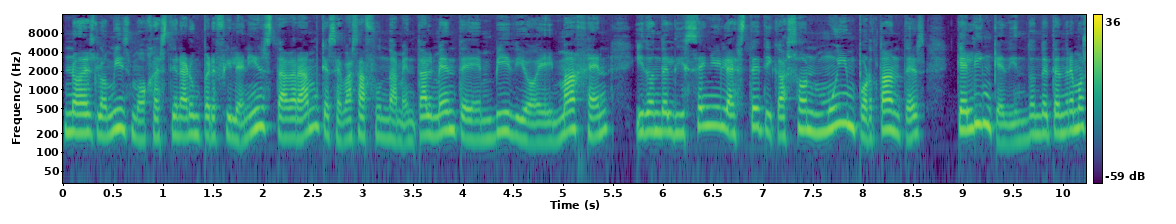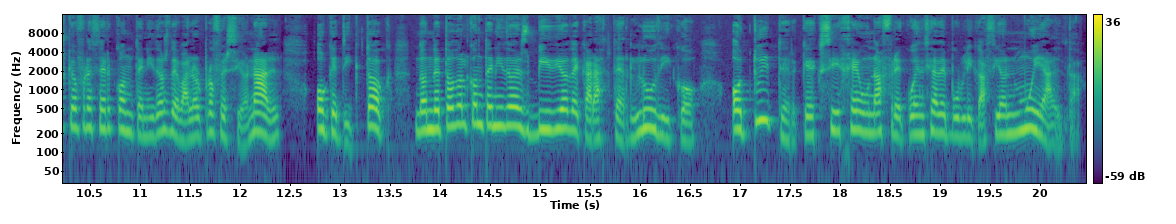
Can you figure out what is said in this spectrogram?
No es lo mismo gestionar un perfil en Instagram, que se basa fundamentalmente en vídeo e imagen y donde el diseño y la estética son muy importantes, que LinkedIn, donde tendremos que ofrecer contenidos de valor profesional, o que TikTok, donde todo el contenido es vídeo de carácter lúdico, o Twitter, que exige una frecuencia de publicación muy alta.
